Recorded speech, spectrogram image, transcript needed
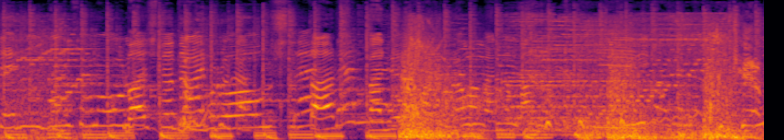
Ceril'den sonra orada... Başladım Brawl Stars. Ben de yapmadım ama ben de ben You can't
